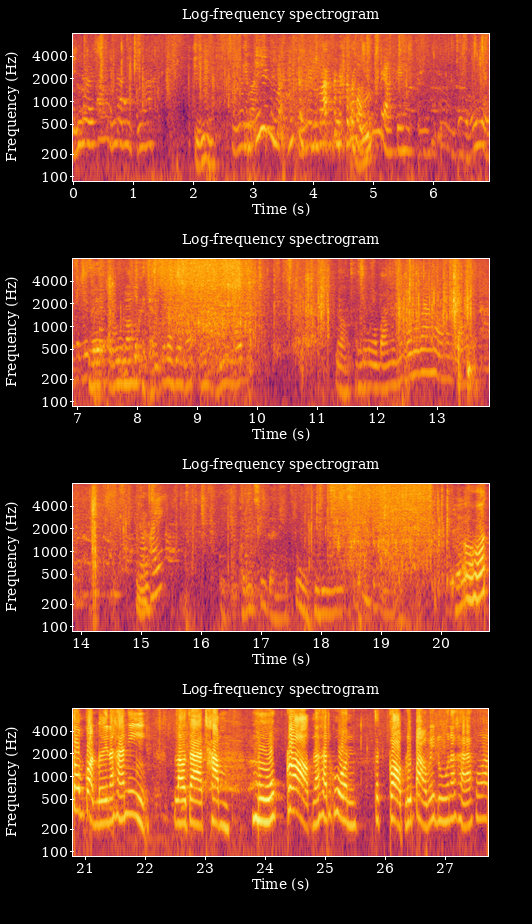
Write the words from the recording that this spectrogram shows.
กินเลยถ้าเห็นมันกินนะกินกินอิ่มมันเป็นวัดนะผมอยากกินเลยเอาลูกน้องมาขยันก็ได้ด้วยนะนะ เอาลูกมาบ้านนี้เอามาวางหน่อยอยากให้เขาไม่ซื้อกันตุ้งทีโอ้โหต้มก่อนเลยนะคะ นี่ เราจะทำหมูกรอบนะคะ ทุกคนจะกรอบหรือเปล่าไม่รู้นะคะ เพราะว่า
